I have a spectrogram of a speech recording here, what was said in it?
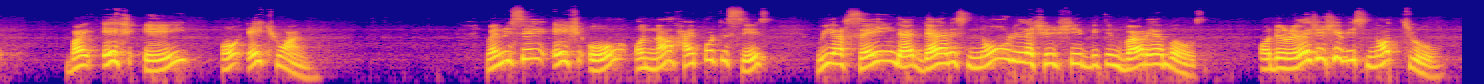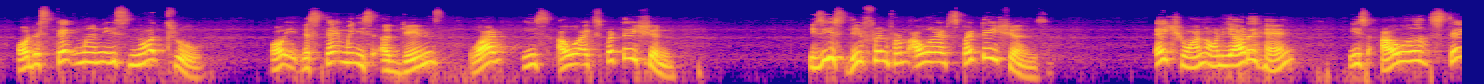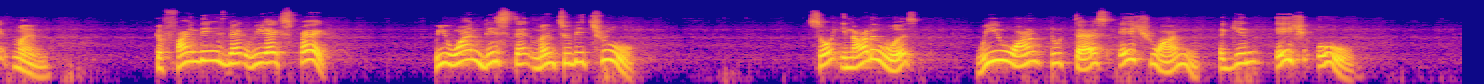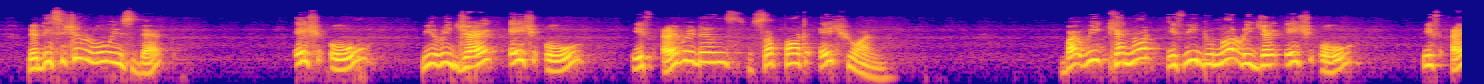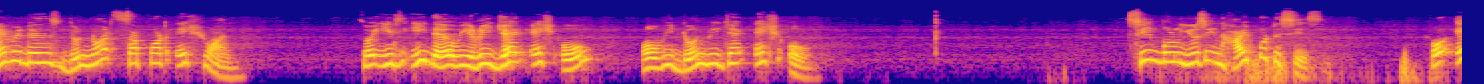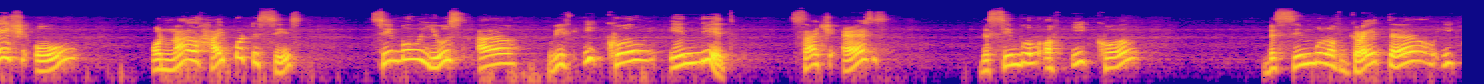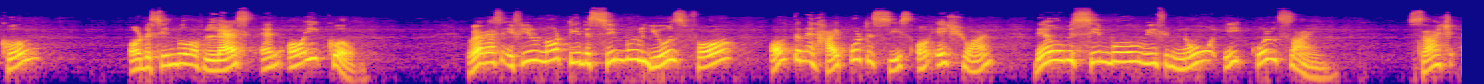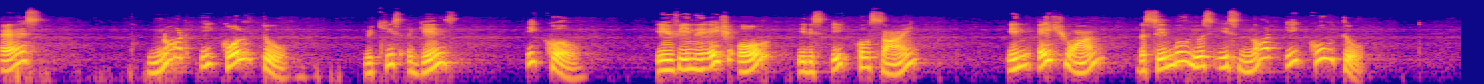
by HA or H1. When we say HO or null hypothesis, we are saying that there is no relationship between variables or the relationship is not true or the statement is not true or the statement is against what is our expectation. Is this different from our expectations? H1 on the other hand is our statement, the findings that we expect we want this statement to be true. So in other words, we want to test H1 against HO. The decision rule is that HO, we reject HO if evidence support H1. But we cannot, if we do not reject HO, if evidence do not support H1. So it's either we reject HO or we don't reject HO. Symbol used in hypothesis. For HO or null hypothesis, symbol used are with equal in indeed, such as the symbol of equal, the symbol of greater or equal, or the symbol of less and or equal. Whereas if you notice the symbol used for alternate hypothesis or H1, there will be symbol with no equal sign, such as not equal to, which is against equal. If in HO, it is equal sign. In H1, the symbol used is not equal to.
